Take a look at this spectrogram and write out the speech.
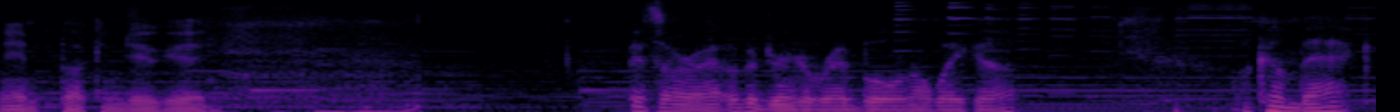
didn't fucking do good. It's alright, I'll go drink a Red Bull and I'll wake up. I'll come back.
